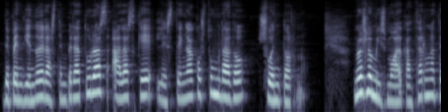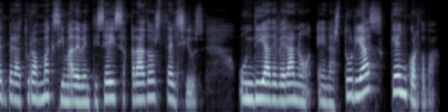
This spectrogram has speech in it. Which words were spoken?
dependiendo de las temperaturas a las que les tenga acostumbrado su entorno. No es lo mismo alcanzar una temperatura máxima de 26 grados Celsius un día de verano en Asturias que en Córdoba.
